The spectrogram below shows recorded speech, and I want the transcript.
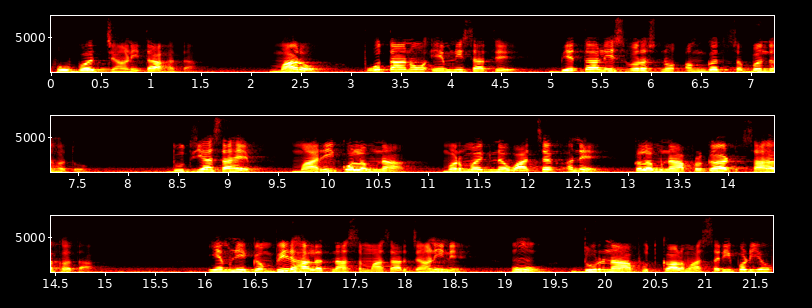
ખૂબ જ જાણીતા હતા. મારો પોતાનો એમની સાથે બેતાલીસ વર્ષનો અંગત સંબંધ હતો. દુધિયા સાહેબ મારી કોલમના મર્મજ્ઞ વાચક અને કલમના પ્રગાઢ સાહક હતા. એમની ગંભીર હાલતના સમાચાર જાણીને હું દૂરના ભૂતકાળમાં સરી પડ્યો.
